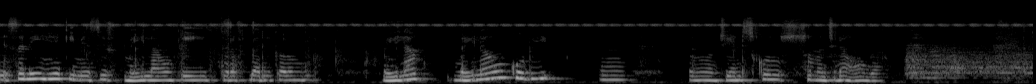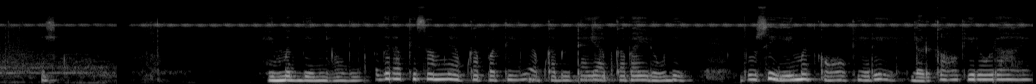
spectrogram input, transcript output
ऐसा नहीं है कि मैं सिर्फ़ महिलाओं की तरफदारी करूँगी। महिला, महिलाओं को भी जेंट्स को समझना होगा। उसको हिम्मत देनी होगी। अगर आपके सामने आपका पति, आपका बेटा या आपका भाई रो दे तो उसे ये मत कहो कि अरे, लड़का हो कि रो रहा है।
